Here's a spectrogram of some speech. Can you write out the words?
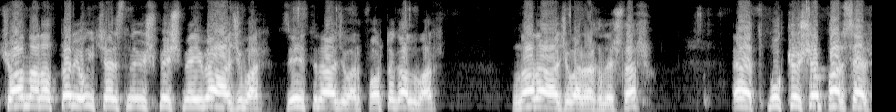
şu an anahtar yok. İçerisinde 3-5 meyve ağacı var. Zeytin ağacı var. Portakal var. Nar ağacı var arkadaşlar. Evet bu köşe parsel.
